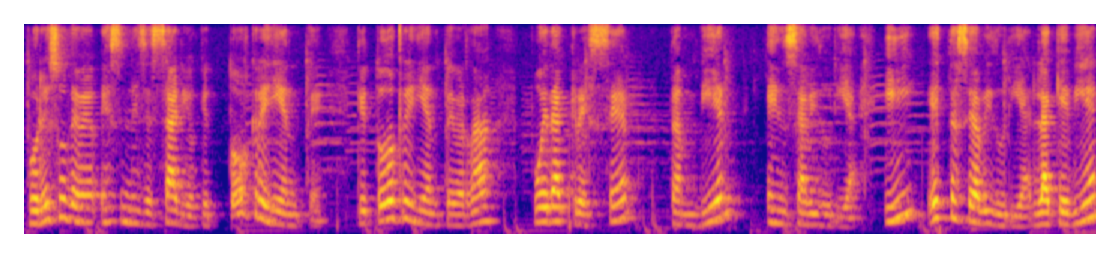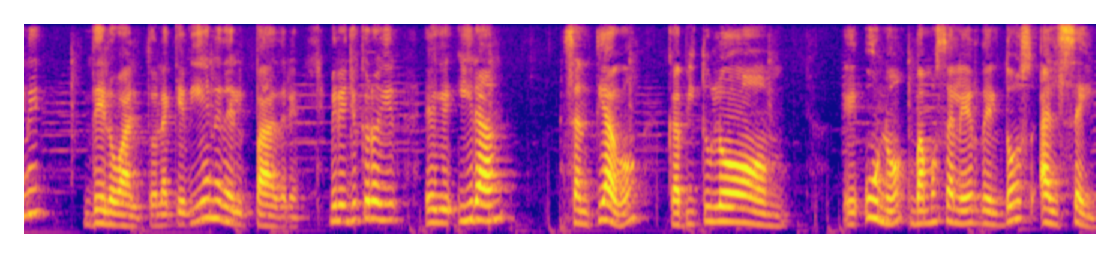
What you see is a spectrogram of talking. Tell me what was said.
por eso es necesario que todo creyente, que todo creyente, ¿verdad?, pueda crecer también en sabiduría. Y esta sabiduría, la que viene de lo alto, la que viene del Padre. Mire, yo quiero ir, eh, ir a Santiago, capítulo 1, eh, vamos a leer del 2 al 6.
